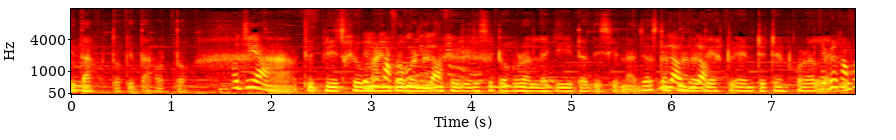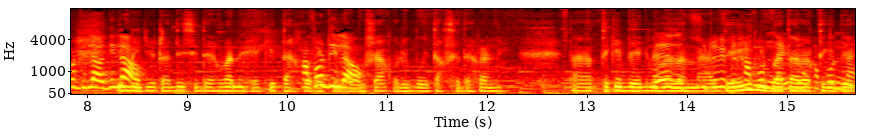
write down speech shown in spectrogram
কিতা হতো কিতা হতো প্লিজ কেউ মাইন্ড করবেন না ফেভারিট ছোট করার লাগে এটা দিছি না। জাস্ট আপনারা একটু এন্টারটেইন করার লাগে। ভিডিওটা দিছি দেখবানে হে করে উষা করি বই থাকছে দেখবানি। তার থেকে বেগ নেওয়া যান না যেই নিবা তার থেকে বেগ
